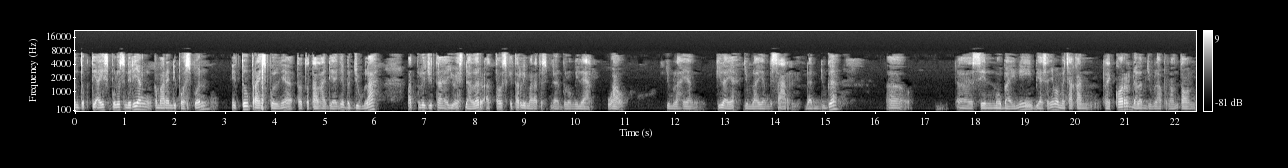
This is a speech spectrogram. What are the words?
untuk TI 10 sendiri yang kemarin dipospon itu price poolnya atau total hadiahnya berjumlah 40 juta US dollar atau sekitar 590 miliar. Wow, jumlah yang gila ya, jumlah yang besar dan juga uh, uh, scene MOBA ini biasanya memecahkan rekor dalam jumlah penonton.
